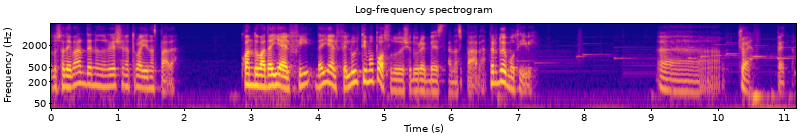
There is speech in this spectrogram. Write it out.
lo sta dei Varden non riesce a trovare una spada. Quando va dagli Elfi, dagli Elfi è l'ultimo posto dove ci dovrebbe essere una spada, per due motivi. Uh, cioè, aspetta,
